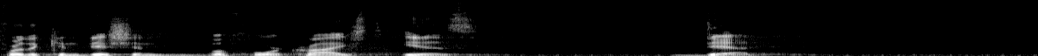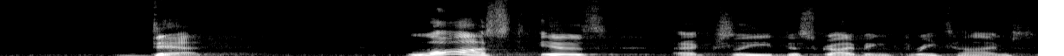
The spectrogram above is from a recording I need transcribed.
for the condition before Christ is dead. Dead. Lost is actually describing three times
